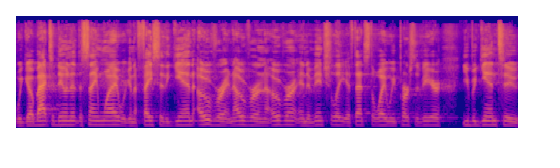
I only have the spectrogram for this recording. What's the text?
We go back to doing it the same way, we're going to face it again over and over and over. And eventually, if that's the way we persevere, you begin to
